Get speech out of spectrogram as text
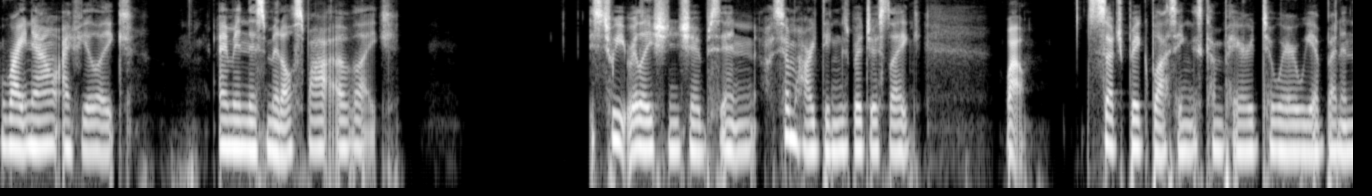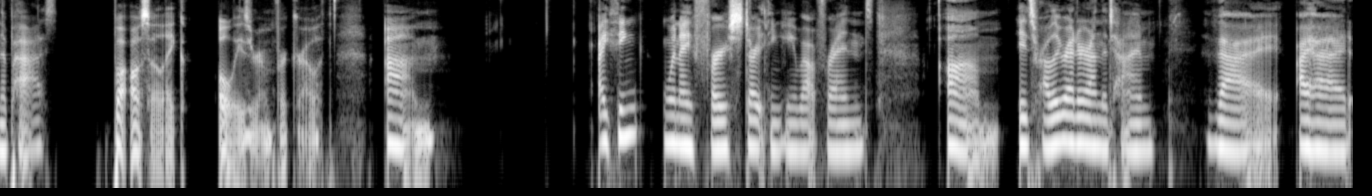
right now, I feel like I'm in this middle spot of like sweet relationships and some hard things, but just like, wow, such big blessings compared to where we have been in the past, but also like always room for growth. Um, I think when I first start thinking about friends, um, it's probably right around the time that I had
